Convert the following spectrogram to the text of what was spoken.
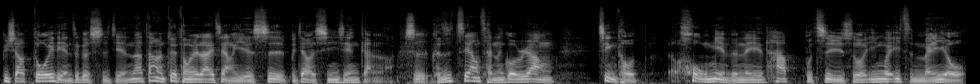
必须要多一点这个时间。那当然对同学来讲也是比较有新鲜感了。是，可是这样才能够让镜头后面的那些他不至于说因为一直没有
